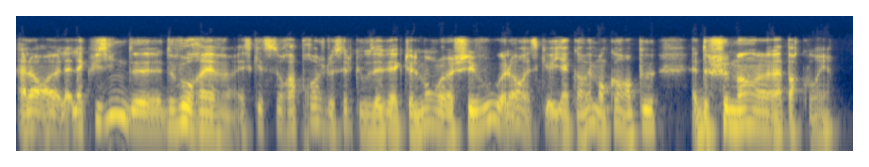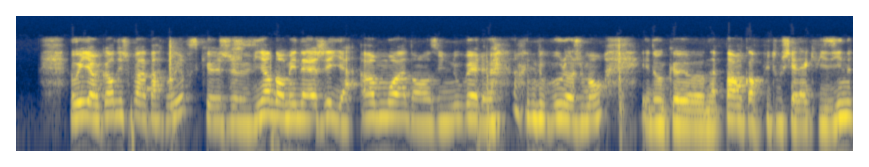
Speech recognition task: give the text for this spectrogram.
Alors, euh, la, la cuisine de, de vos rêves, est-ce qu'elle se rapproche de celle que vous avez actuellement euh, chez vous Alors, est-ce qu'il y a quand même encore un peu de chemin euh, à parcourir? Oui, il y a encore du chemin à parcourir parce que je viens d'emménager il y a un mois dans une nouvelle, un nouveau logement et donc euh, on n'a pas encore pu toucher à la cuisine.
